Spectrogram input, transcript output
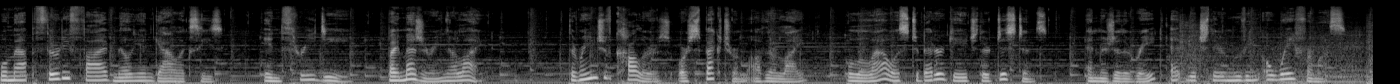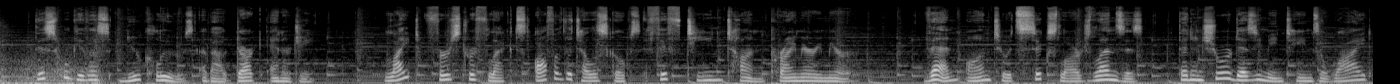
will map 35 million galaxies in 3D by measuring their light. The range of colors or spectrum of their light will allow us to better gauge their distance and measure the rate at which they are moving away from us. This will give us new clues about dark energy. Light first reflects off of the telescope's 15 ton primary mirror, then onto its six large lenses that ensure DESI maintains a wide,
